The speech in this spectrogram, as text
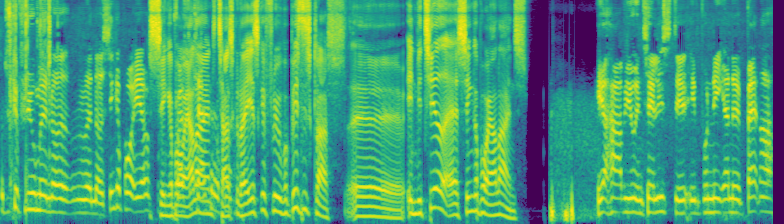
Og du skal flyve med noget, med noget Singapore Air. Singapore Airlines, tak skal du have. Jeg skal flyve på business class. Øh, inviteret af Singapore Airlines. Her har vi jo Intellis, det imponerende banner,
